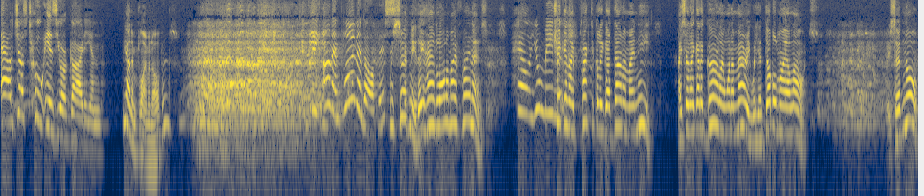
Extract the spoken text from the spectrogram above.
Al, just who is your guardian? the unemployment office. The unemployment office? Well, certainly, they handle all of my finances. Hell, you mean. Chicken, I practically got down on my knees. I said, I got a girl I want to marry. Will you double my allowance? They said no.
